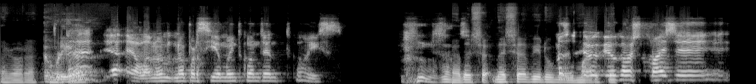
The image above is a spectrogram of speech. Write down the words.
Agora, Obrigado. É, Ela não, não parecia muito contente com isso. Ah, deixa, deixa vir o Mas eu, eu gosto mais é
